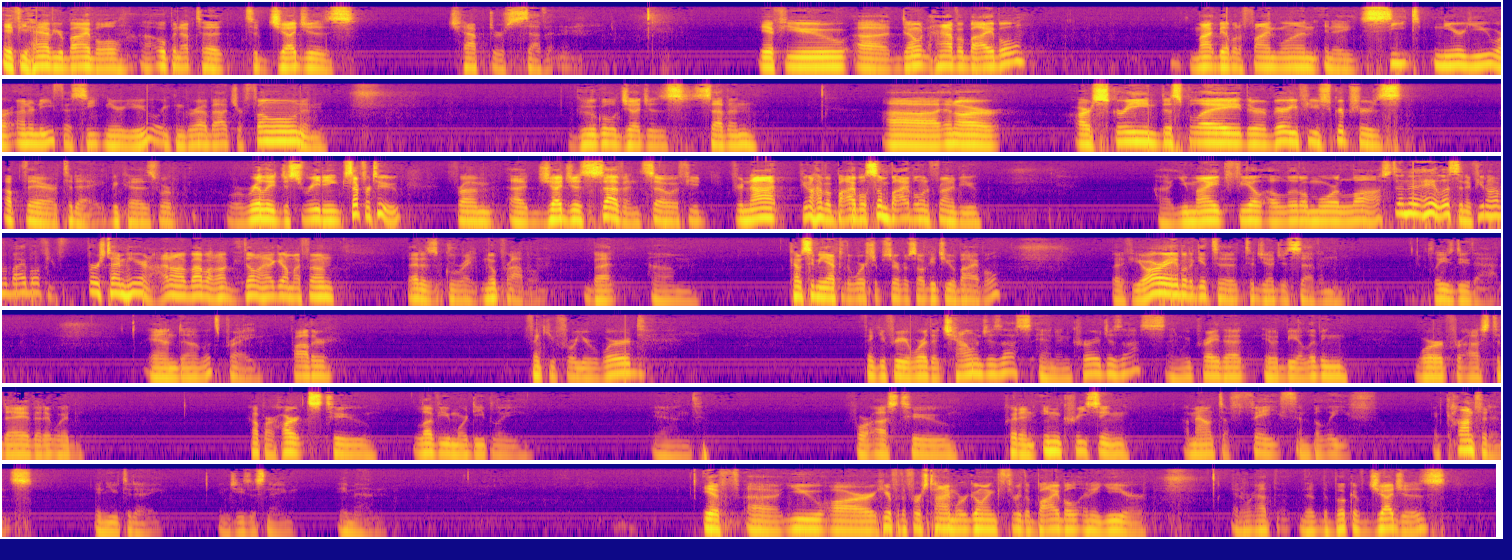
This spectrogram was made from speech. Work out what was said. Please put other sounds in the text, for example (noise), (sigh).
if you have your Bible, uh, open up to, to Judges chapter 7. If you uh, don't have a Bible, you might be able to find one in a seat near you or underneath a seat near you, or you can grab out your phone and Google Judges 7. Uh, in our, our screen display, there are very few scriptures up there today because we're, we're really just reading, except for two, from uh, Judges 7. So if, you, if you're not, if you don't have a Bible, some Bible in front of you, uh, you might feel a little more lost. And uh, hey, listen, if you don't have a Bible, if you're first time here and I don't have a Bible, I don't, don't know how to get on my phone, that is great, no problem. But um, come see me after the worship service, I'll get you a Bible. But if you are able to get to, to Judges 7, please do that. And uh, let's pray. Father, thank you for your word. Thank you for your word that challenges us and encourages us. And we pray that it would be a living word for us today, that it would help our hearts to love you more deeply and for us to put an increasing amount of faith and belief and confidence in you today. In Jesus' name, amen. If uh, you are here for the first time, we're going through the Bible in a year, and we're at the, the, the book of Judges.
